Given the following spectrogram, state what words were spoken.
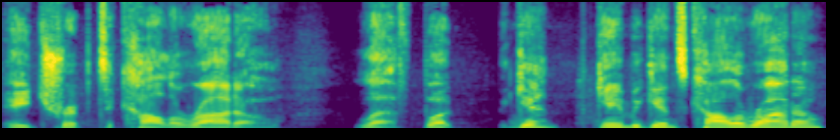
a trip to Colorado left. But again, game against Colorado,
